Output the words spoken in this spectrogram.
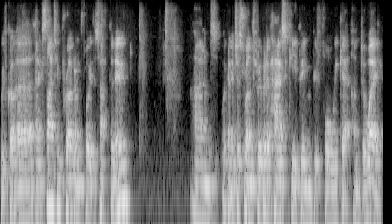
We've got uh, an exciting programme for you this afternoon and we're going to just run through a bit of housekeeping before we get underway.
